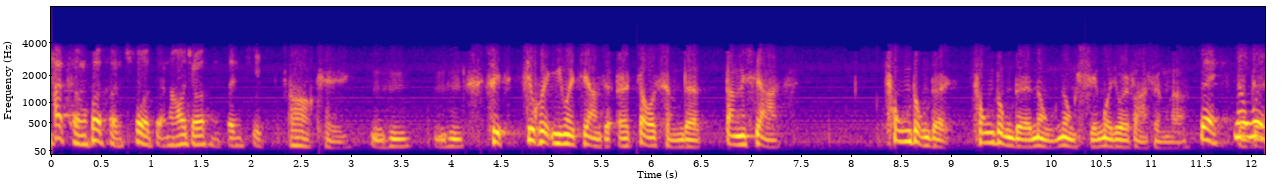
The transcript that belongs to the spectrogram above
他可能会很挫折，然后就会很生气。OK，嗯哼，嗯哼，所以就会因为这样子而造成的当下冲动的冲动的那种那种行为就会发生了。对，那为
